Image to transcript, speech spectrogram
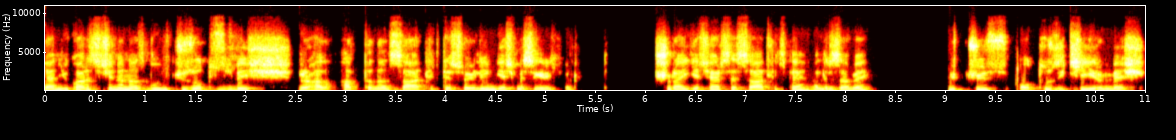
Yani yukarısı için en az bu 335 rahat hattını saatlikte söyleyeyim geçmesi gerekiyor. Şurayı geçerse saatlikte Ali Rıza Bey 332.25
